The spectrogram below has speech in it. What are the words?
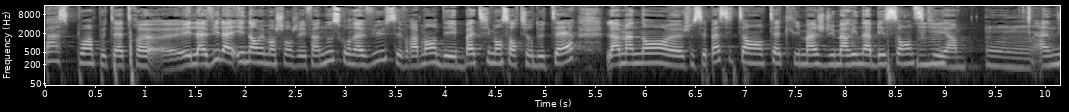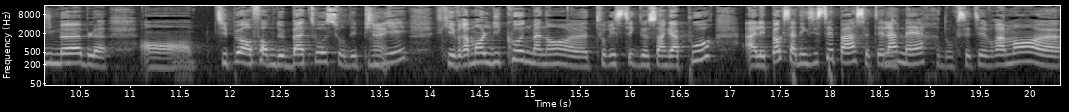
pas à ce point peut-être. Euh, et la ville a énormément changé. Enfin, nous, ce qu'on a vu, c'est vraiment des bâtiments sortir de terre. Là, maintenant, euh, je sais pas si tu as en tête l'image du Marina Bay Sands, qui mhm. est un, un, immeuble en petit peu en forme de bateau sur des piliers, ce qui est vraiment l'icône maintenant euh, touristique de Singapour. À l'époque, ça n'existait pas, c'était la mer. Donc c'était vraiment, euh,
